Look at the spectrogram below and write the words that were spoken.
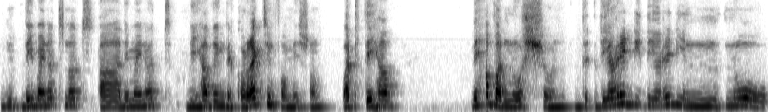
they might not not uh, they might not be having the correct information, but they have they have a notion. They already they already know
